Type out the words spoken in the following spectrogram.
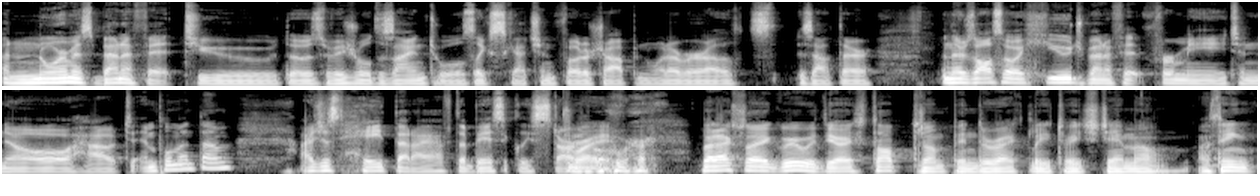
enormous benefit to those visual design tools like Sketch and Photoshop and whatever else is out there. And there's also a huge benefit for me to know how to implement them. I just hate that I have to basically start Right. over. But actually, I agree with you. I stopped jumping directly to HTML. I think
